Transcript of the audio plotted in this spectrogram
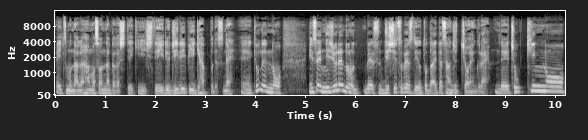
いつも長浜さんなんかが指摘している GDP ギャップですね。えー、去年の2020年度のベース、実質ベースで言うと大体30兆円ぐらい。で、直近の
